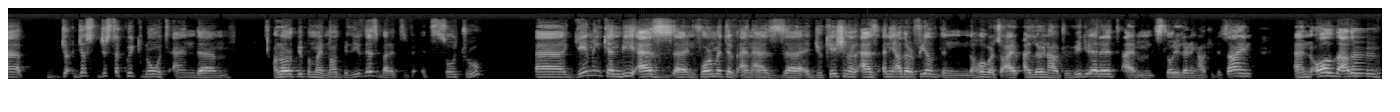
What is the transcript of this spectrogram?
uh, ju- just just a quick note and um, a lot of people might not believe this but it's it's so true. Uh, gaming can be as uh, informative and as uh, educational as any other field in the whole world. So I, I learned how to video edit. I'm slowly learning how to design and all the other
